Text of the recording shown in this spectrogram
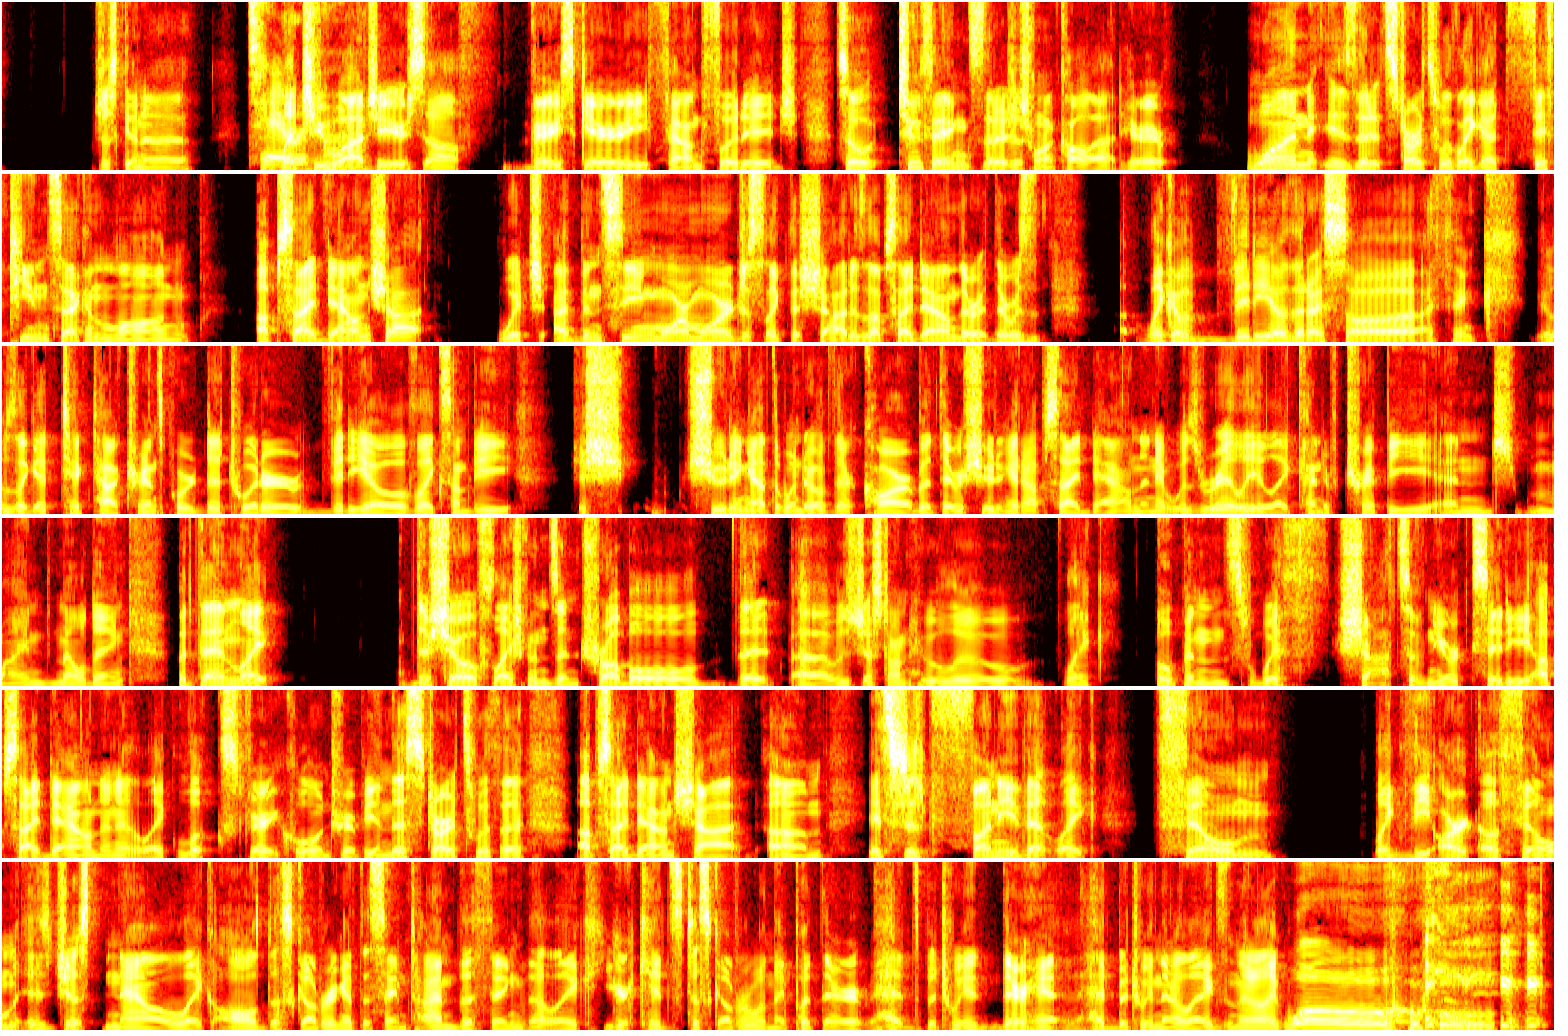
Just gonna let you watch it yourself. Very scary, found footage. So, two things that I just want to call out here. One is that it starts with like a 15 second long upside down shot, which I've been seeing more and more. Just like the shot is upside down. There, there was uh, like a video that I saw. I think it was like a TikTok transported to Twitter video of like somebody just sh- shooting out the window of their car, but they were shooting it upside down, and it was really like kind of trippy and mind melding. But then like the show Fleishman's in Trouble that uh, was just on Hulu, like opens with shots of New York City upside down and it like looks very cool and trippy. And this starts with a upside down shot. Um it's just funny that like film like the art of film is just now like all discovering at the same time the thing that like your kids discover when they put their heads between their ha- head between their legs and they're like whoa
